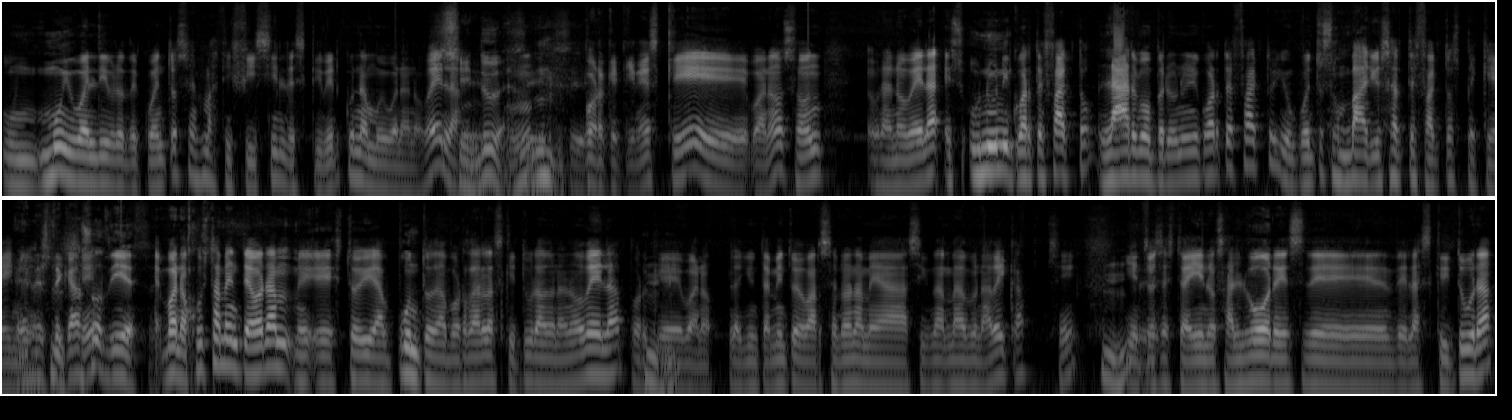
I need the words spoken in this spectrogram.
un muy buen libro de cuentos es más difícil de escribir que una muy buena novela. Sin duda. ¿Mm? Sí, sí. Porque tienes que, bueno, son una novela es un único artefacto, largo pero un único artefacto, y un cuento son varios artefactos pequeños. En este caso, 10. ¿sí? Bueno, justamente ahora estoy a punto de abordar la escritura de una novela, porque, uh -huh. bueno, el Ayuntamiento de Barcelona me ha asignado me ha dado una beca, ¿sí? Uh -huh. Y entonces estoy ahí en los albores de, de, la escritura.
